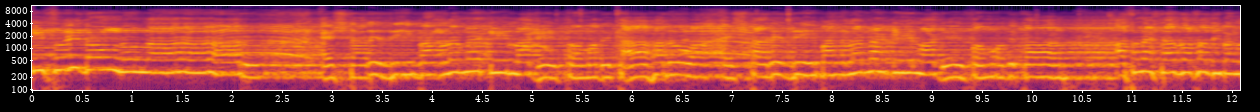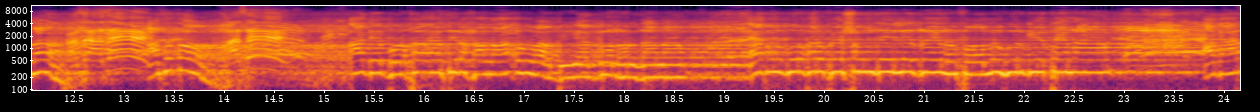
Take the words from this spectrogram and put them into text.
কিছুই গম নোলার এস্টারে জি বাংলা নাকি লাগে চমৎকার এস্টারে জি বাংলা নাকি লাগে চমৎকার আছে না স্টার দশা জি বাংলা আছে আছে আছে তো আছে আগে বোরখা আসির হালা ওয়া বিয়া গুনর জানা এখন বোরখার ফ্যাশন দিলে যেন ফল হুরগে তেনা আগার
